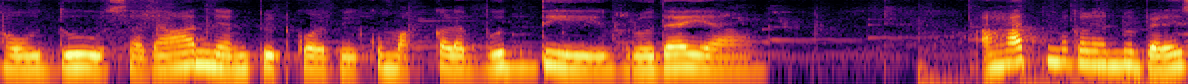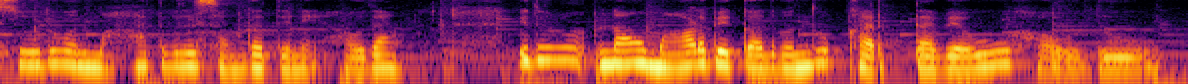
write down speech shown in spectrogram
ಹೌದು. ಸದಾ ನೆನಪಿಟ್ಕೊಳ್ಬೇಕು ಮಕ್ಕಳ ಬುದ್ಧಿ ಹೃದಯ. ಆತ್ಮಗಳನ್ನು ಬೆಳೆಸುವುದು ಒಂದು ಮಹತ್ವದ ಸಂಗತಿನೇ ಹೌದಾ? ಇದು ನಾವು ಮಾಡಬೇಕಾದ ಒಂದು ಕರ್ತವ್ಯವೂ ಹೌದು.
